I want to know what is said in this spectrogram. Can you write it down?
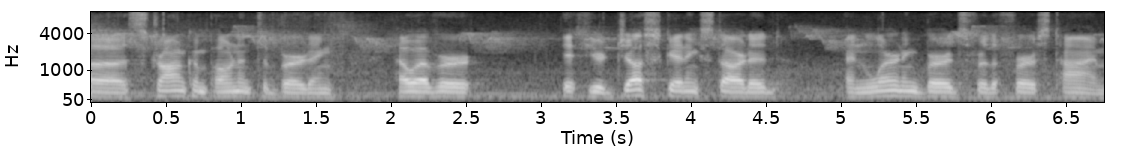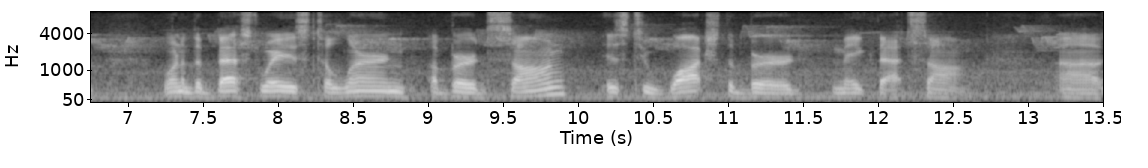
a strong component to birding. However, if you're just getting started and learning birds for the first time, one of the best ways to learn a bird's song is to watch the bird make that song. Uh,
